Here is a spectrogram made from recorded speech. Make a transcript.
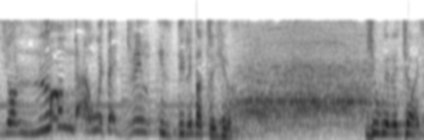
your long awaited dream is delivered to you. You will rejoice.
